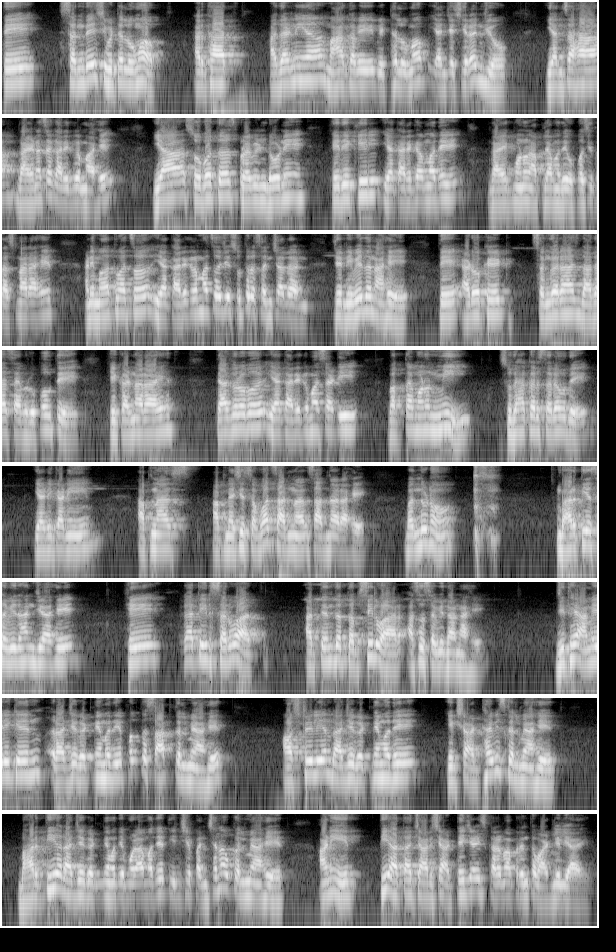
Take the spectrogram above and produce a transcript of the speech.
ते संदेश विठ्ठल उमप अर्थात आदरणीय महाकवी विठ्ठल उमप यांचे चिरंजीव यांचा हा गायनाचा कार्यक्रम आहे. यासोबतच प्रवीण ढोणे हे देखील या कार्यक्रमामध्ये गायक म्हणून आपल्यामध्ये उपस्थित असणार आहेत. आणि महत्त्वाचं या कार्यक्रमाचं जे सूत्रसंचालन जे निवेदन आहे ते ॲडव्होकेट संगराज दादासाहेब रुपवते हे करणार आहेत. त्याचबरोबर या कार्यक्रमासाठी वक्ता म्हणून मी सुधाकर सरवदे या ठिकाणी आपणास आपल्याशी संवाद साधणार साधणार आहे. बंधुनो भारतीय संविधान जे आहे हे जगातील सर्वात अत्यंत तपशीलवार असं संविधान आहे. जिथे अमेरिकन राज्यघटनेमध्ये फक्त सात कलमे आहेत ऑस्ट्रेलियन राज्यघटनेमध्ये एकशे अठ्ठावीस कलमे आहेत भारतीय राज्यघटनेमध्ये मुळामध्ये तीनशे पंच्याण्णव कलमे आहेत आणि ती आता चारशे अठ्ठेचाळीस कलमापर्यंत वाढलेली आहेत.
